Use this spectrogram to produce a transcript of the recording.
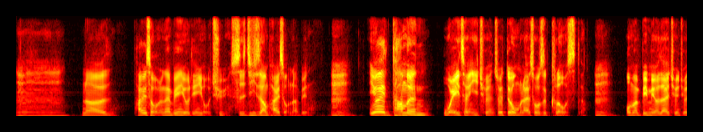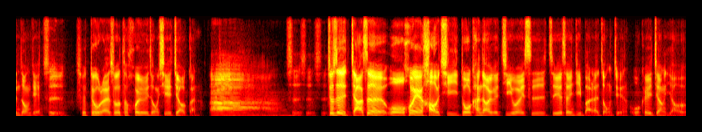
嗯。那。拍手的那边有点有趣，实际上拍手那边，嗯，因为他们围成一圈，所以对我们来说是 close 的，嗯，我们并没有在圈圈中间，是，所以对我来说，它会有一种邪教感。啊，是是是，就是假设我会好奇多看到一个机位是职业摄影机摆在中间，我可以这样摇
